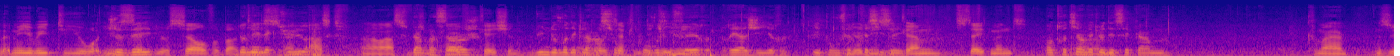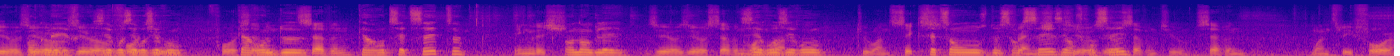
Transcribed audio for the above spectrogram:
Let me read to you what you Je vais said yourself about donner this and, lecture ask, and I'll ask for d'un passage d'une de vos déclarations pour vous y faire réagir et pour vous faire préciser. Entretien avec le DCCAM, Khmer 00 Khmer 000 477, 477, English en anglais 00711 00 216, 711 in French 216 et en français 00727 134.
